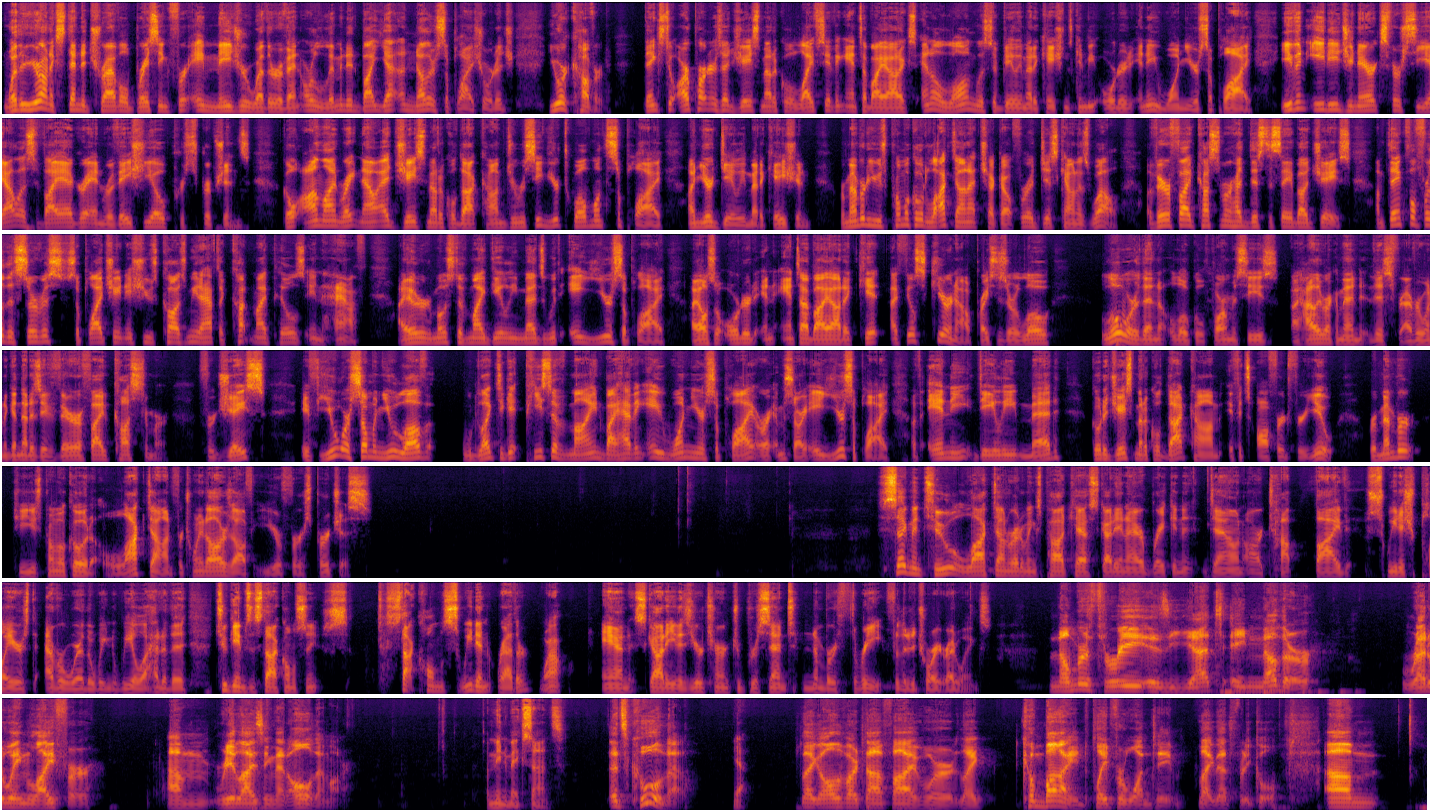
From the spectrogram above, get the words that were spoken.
Whether you're on extended travel, bracing for a major weather event, or limited by yet another supply shortage, you are covered. Thanks to our partners at Jase Medical, life saving antibiotics and a long list of daily medications can be ordered in a one year supply. Even ED generics for Cialis, Viagra, and Revatio prescriptions. Go online right now at jasemedical.com to receive your 12 month supply on your daily medication. Remember to use promo code lockdown at checkout for a discount as well. A verified customer had this to say about Jase I'm thankful for this service. Supply chain issues caused me to have to cut my pills in half. I ordered most of my daily meds with a year supply. I also ordered an antibiotic kit. I feel secure now. Prices are low, lower than local pharmacies. I highly recommend this for everyone. Again, that is a verified customer for Jase. If you or someone you love would like to get peace of mind by having a one year supply, or I'm sorry, a year supply of any daily med, go to jasemedical.com if it's offered for you. Remember to use promo code locked on for $20 off your first purchase. Segment two, Locked On Red Wings podcast. Scotty and I are breaking down our top five Swedish players to ever wear the winged wheel ahead of the two games in Stockholm, Stockholm, Sweden, rather. Wow. And Scotty, it is your turn to present number three for the Detroit Red Wings. Number three is yet another Red Wing lifer. I'm realizing that all of them are. I mean, it makes sense. It's cool though. Yeah. Like all of our top five were like combined played for one team. Like that's pretty cool. Um,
